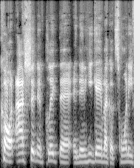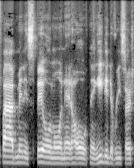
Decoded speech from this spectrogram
called I Shouldn't Have Clicked That. And then he gave like a 25 minute spill on that whole thing. He did the research.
